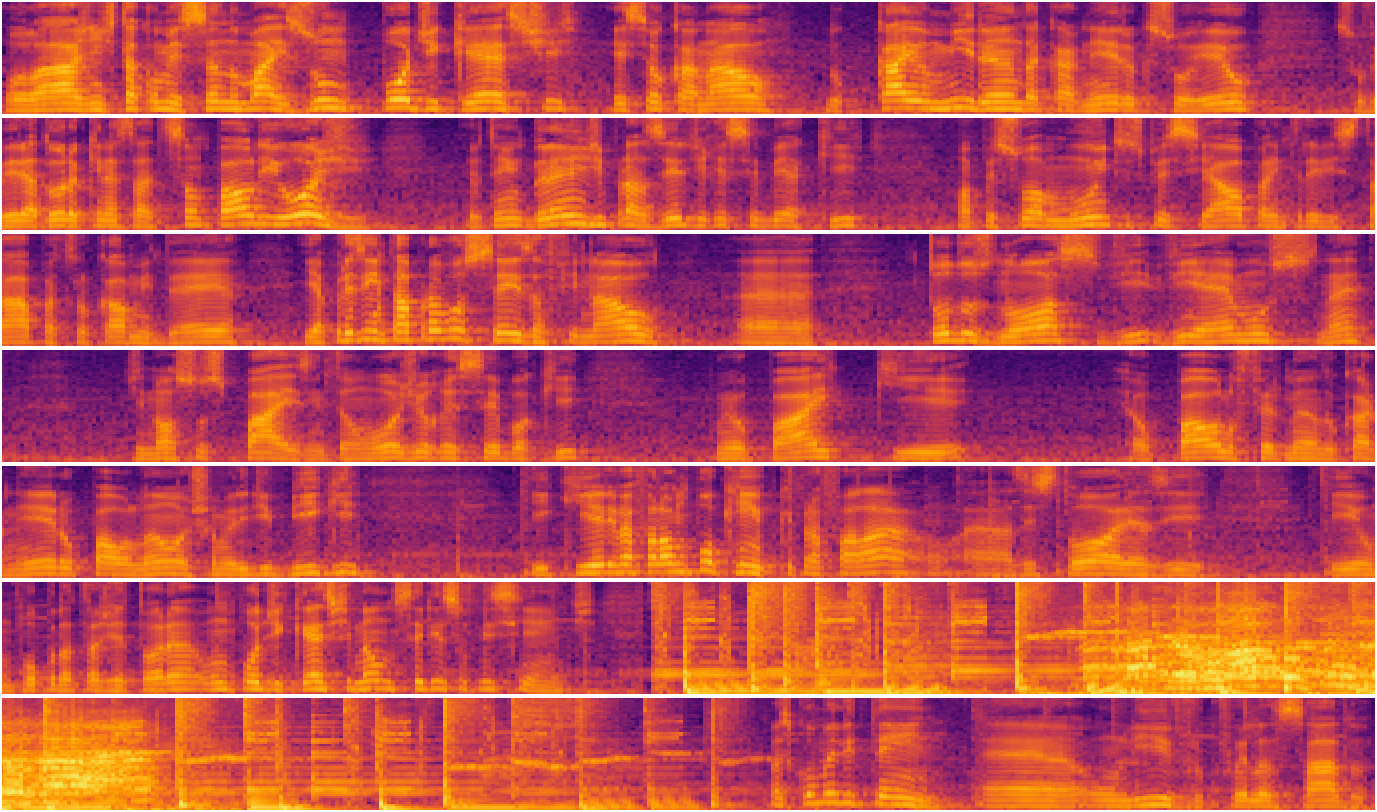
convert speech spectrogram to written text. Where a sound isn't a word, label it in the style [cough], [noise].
Olá, a gente está começando mais um podcast. Esse é o canal do Caio Miranda Carneiro, que sou eu, sou vereador aqui na cidade de São Paulo e hoje eu tenho o grande prazer de receber aqui uma pessoa muito especial para entrevistar, para trocar uma ideia e apresentar para vocês. Afinal, é, todos nós vi viemos né, de nossos pais. Então hoje eu recebo aqui o meu pai, que é o Paulo Fernando Carneiro, o Paulão, eu chamo ele de Big e que ele vai falar um pouquinho, porque para falar as histórias e, e um pouco da trajetória, um podcast não seria suficiente. Mas como ele tem é, um livro que foi lançado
